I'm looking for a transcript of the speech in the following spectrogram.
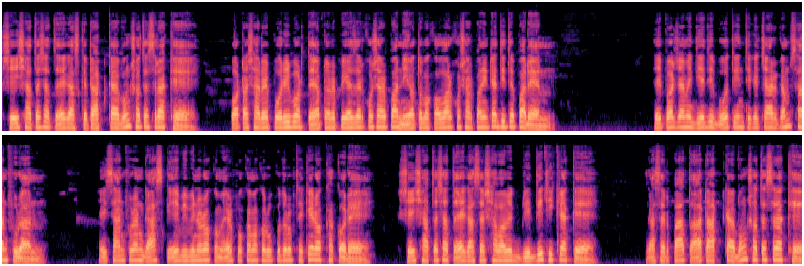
সেই সাথে সাথে গাছকে টাটকা এবং সতেজ রাখে। পটাশ সারের পরিবর্তে আপনারা পেঁয়াজের খোসার পানি অথবা কভার খোসার পানিটা দিতে পারেন। এই পর্যায়ে আমি দিয়ে দিব তিন থেকে চার গ্রাম সানফুরান। এই সানফুরান গাছকে বিভিন্ন রকমের পোকামাকড় উপদ্রব থেকে রক্ষা করে। সেই সাথে সাথে গাছের স্বাভাবিক বৃদ্ধি ঠিক রাখে। গাছের পাতা টাটকা এবং সতেজ রাখে।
